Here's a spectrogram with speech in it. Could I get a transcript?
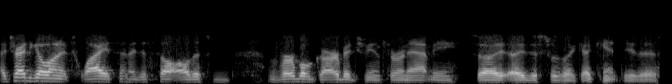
I tried to go on it twice, and I just saw all this verbal garbage being thrown at me. So I, I just was like, I can't do this.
